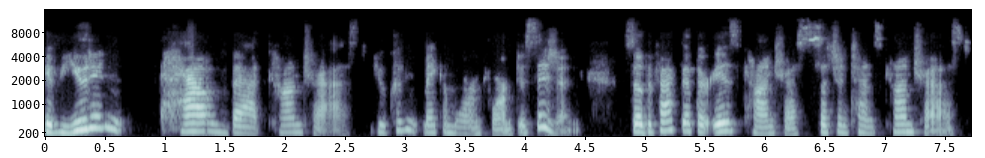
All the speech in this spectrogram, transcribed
if you didn't have that contrast you couldn't make a more informed decision. So the fact that there is contrast such intense contrast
